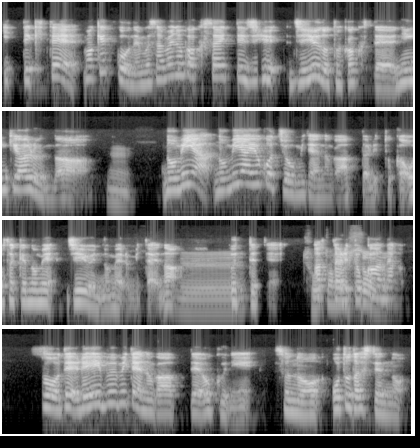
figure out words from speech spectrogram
行ってきて、まあ結構ね、むさめの学祭って自由度高くて人気あるんだ。うん。飲み屋、飲み屋横丁みたいなのがあったりとか、お酒飲め、自由に飲めるみたいな、へ売っーてて。超あったりとかなんかそう。で、レイブみたいのがあって、奥に、その、音出してんの、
